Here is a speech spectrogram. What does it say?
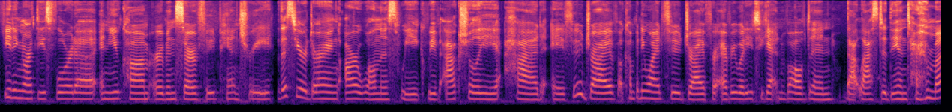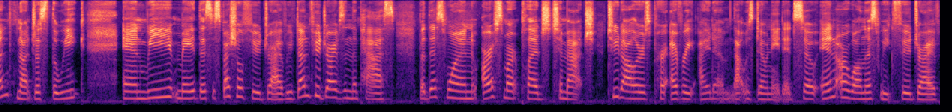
Feeding Northeast Florida, and UCOM Urban Serve Food Pantry. This year, during our Wellness Week, we've actually had a food drive, a company wide food drive for everybody to get involved in. That lasted the entire month, not just the week. And we made this a special food drive. We've done food drives in the past, but this one, RF Smart pledged to match $2 per every item that was donated. So in our Wellness Week food drive,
